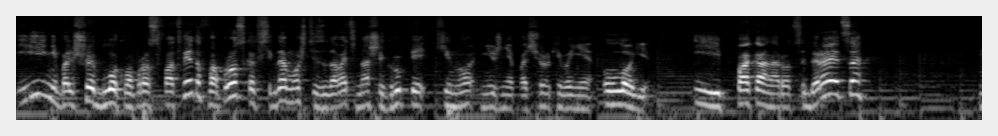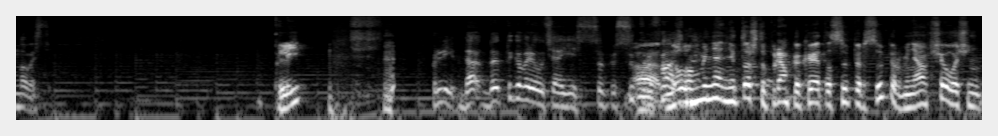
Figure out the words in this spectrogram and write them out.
И небольшой блок вопросов-ответов. Вопрос, как всегда, можете задавать в нашей группе кино, нижнее подчеркивание, логи. И пока народ собирается, новости. Пли? Пли, да, да ты говорил, у тебя есть супер супер А, ну, у меня не то, что прям какая-то супер-супер, меня вообще очень,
